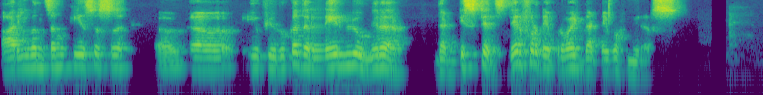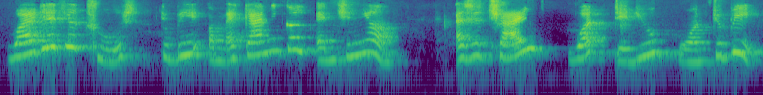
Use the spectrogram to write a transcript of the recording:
or even some cases uh, if you look at the rear view mirror the distance therefore they provide that type of mirrors why did you choose to be a mechanical engineer? As a child, what did you want to be?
